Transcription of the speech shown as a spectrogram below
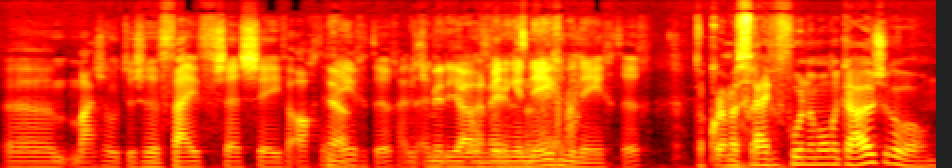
Ehm, maar zo tussen 5, 6, 7, 8 en Ja, 90. En, midden jaren overwinning in 90. 99. Dan kon je met vrij vervoer naar Monnikenhuizen gewoon.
